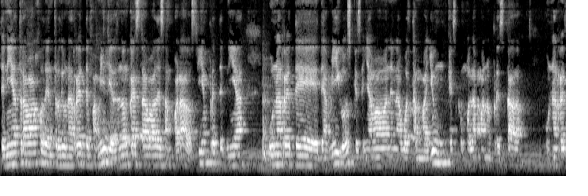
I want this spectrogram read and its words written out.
tenía trabajo dentro de una red de familias, nunca estaba desamparado, siempre tenía una red de, amigos que se llamaban en Aguatambayún, que es como la mano prestada, una red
